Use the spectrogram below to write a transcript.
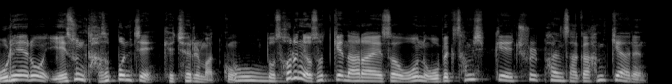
올해로 65번째 개최를 맡고 오. 또 36개 나라에서 온 530개의 출판사가 함께하는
